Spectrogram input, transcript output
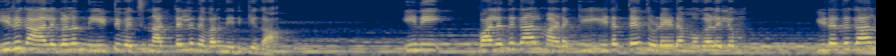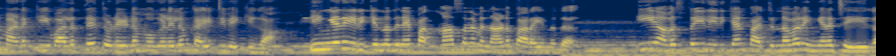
ഇരു കാലുകളും നീട്ടിവെച്ച് നട്ടെല്ല് നിവർന്നിരിക്കുക. ഇനി വലതുകാൽ മടക്കി ഇടത്തെ തുടയുടെ മുകളിലും ഇടതുകാൽ മടക്കി വലത്തെ തുടയുടെ മുകളിലും കയറ്റി വെക്കുക. ഇങ്ങനെ ഇരിക്കുന്നതിനെ പത്മാസനം എന്നാണ് പറയുന്നത്. ഈ അവസ്ഥയിൽ ഇരിക്കാൻ പറ്റുന്നവർ ഇങ്ങനെ ചെയ്യുക.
